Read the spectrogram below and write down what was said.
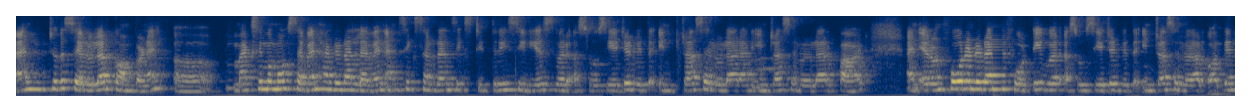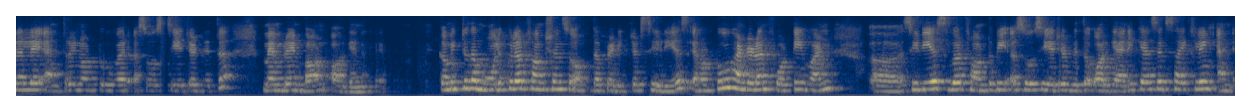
And to the cellular component, uh, maximum of 711 and 663 CDS were associated with the intracellular and intracellular part, and around 440 were associated with the intracellular organelle, and 302 were associated with the membrane-bound organelle. Coming to the molecular functions of the predicted CDS, around 241 uh, CDS were found to be associated with the organic acid cycling, and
